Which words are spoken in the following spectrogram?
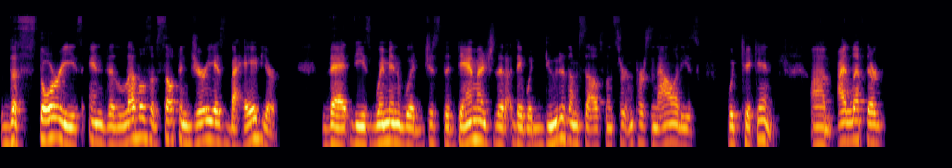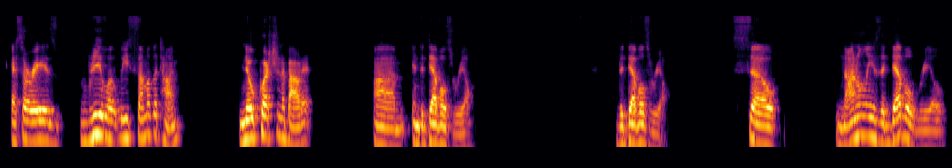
the stories and the levels of self injurious behavior that these women would just the damage that they would do to themselves when certain personalities would kick in. Um, I left there SRA is real at least some of the time, no question about it. Um, and the devil's real. The devil's real. So not only is the devil real,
